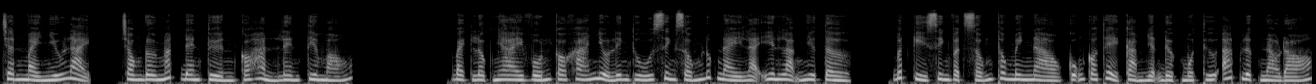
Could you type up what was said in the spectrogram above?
chân mày nhíu lại, trong đôi mắt đen tuyền có hẳn lên tia máu. Bạch Lộc Nhai vốn có khá nhiều linh thú sinh sống lúc này lại yên lặng như tờ, bất kỳ sinh vật sống thông minh nào cũng có thể cảm nhận được một thứ áp lực nào đó,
